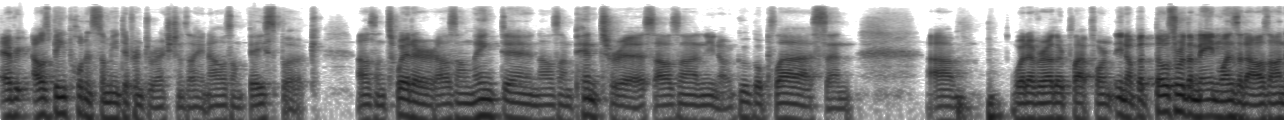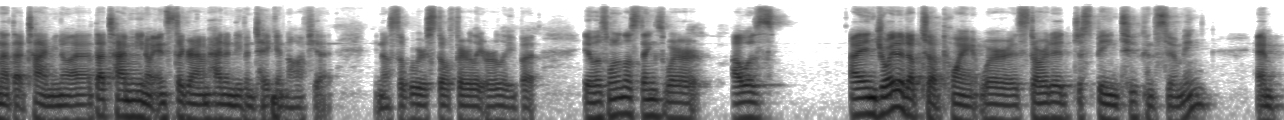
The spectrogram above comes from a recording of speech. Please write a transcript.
every I was being pulled in so many different directions. I, mean, I was on Facebook, I was on Twitter, I was on LinkedIn, I was on Pinterest, I was on you know Google Plus and um, whatever other platform you know. But those were the main ones that I was on at that time. You know, at that time, you know, Instagram hadn't even taken off yet. You know, so we were still fairly early. But it was one of those things where I was I enjoyed it up to a point where it started just being too consuming and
